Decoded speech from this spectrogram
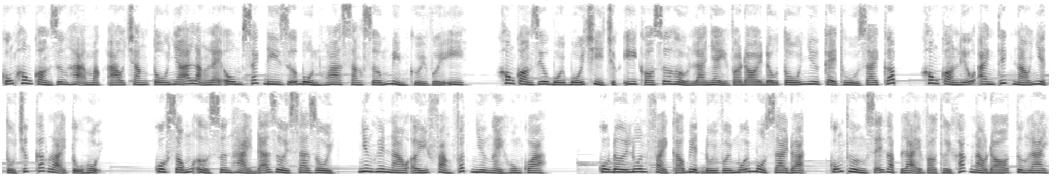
cũng không còn Dương Hạ mặc áo trắng tố nhã lặng lẽ ôm sách đi giữa bồn hoa sáng sớm mỉm cười với y. Không còn diêu bối bối chỉ trực y có sơ hở là nhảy vào đòi đấu tố như kẻ thù giai cấp, không còn Liễu Anh thích náo nhiệt tổ chức các loại tụ hội. Cuộc sống ở Sơn Hải đã rời xa rồi, nhưng huyên náo ấy phảng phất như ngày hôm qua. Cuộc đời luôn phải cáo biệt đối với mỗi một giai đoạn, cũng thường sẽ gặp lại vào thời khắc nào đó tương lai.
